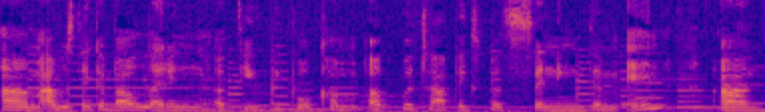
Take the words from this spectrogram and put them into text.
Um, I was thinking about letting a few people come up with topics, but sending them in. Um,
